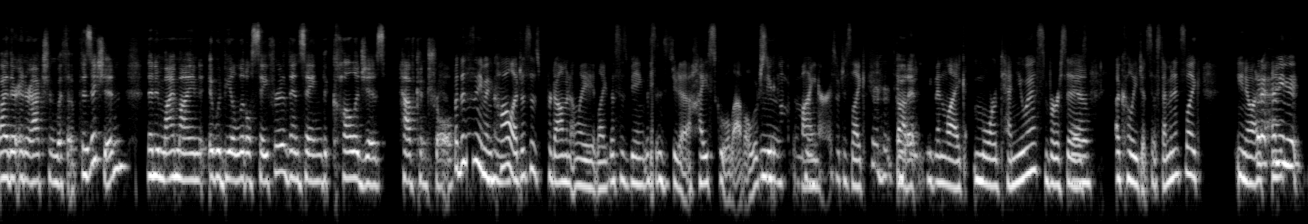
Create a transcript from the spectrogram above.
by their interaction with a physician then in my mind it would be a little safer than saying the colleges have control. But this isn't even mm-hmm. college. This is predominantly like this is being this instituted at a high school level, which mm-hmm. is with minors, which is like mm-hmm. got it even like more tenuous versus yeah. a collegiate system. And it's like, you know, but I, I mean,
